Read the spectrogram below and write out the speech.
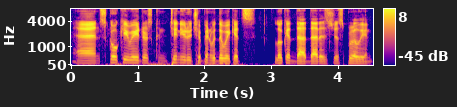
and Skokie Raiders continue to chip in with the wickets. Look at that. That is just brilliant.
